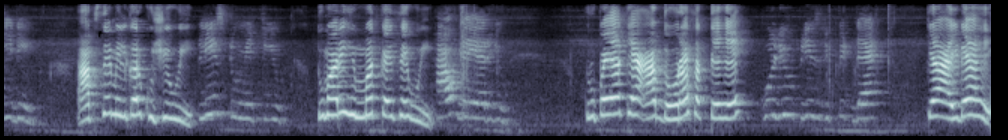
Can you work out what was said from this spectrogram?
किडिंग आपसे मिलकर खुशी हुई। प्लीज़ टू मीट यू तुम्हारी हिम्मत कैसे हुई? How कृपया क्या आप दोहरा सकते हैं Could you please repeat that? क्या आइडिया है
